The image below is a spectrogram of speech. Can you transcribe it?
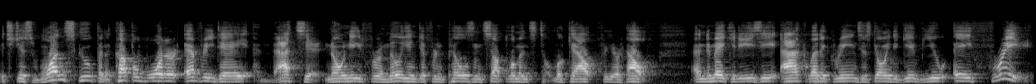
It's just one scoop and a cup of water every day, and that's it. No need for a million different pills and supplements to look out for your health. And to make it easy, Athletic Greens is going to give you a free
